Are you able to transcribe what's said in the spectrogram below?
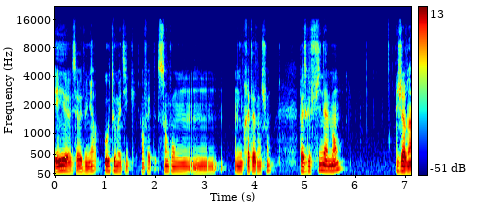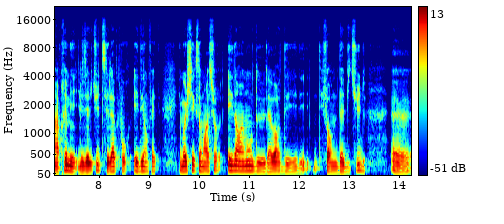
Et euh, ça va devenir automatique, en fait, sans qu'on y prête attention. Parce que finalement, j'y reviens après, mais les habitudes, c'est là pour aider, en fait. Et moi, je sais que ça me rassure énormément d'avoir des, des, formes d'habitudes. Euh,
